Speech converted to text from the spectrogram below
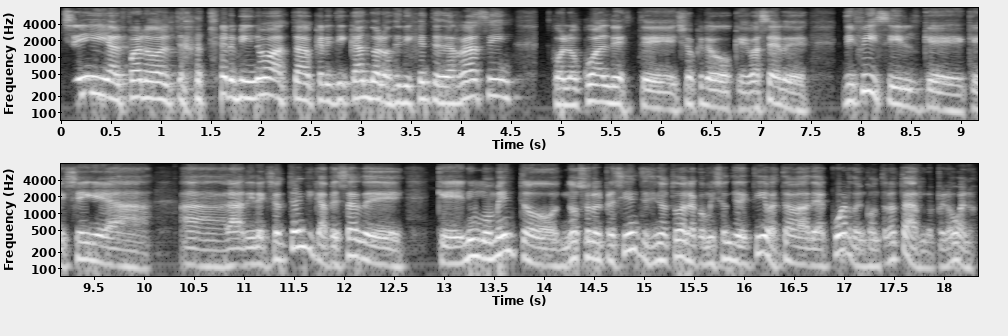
Sí, Alfaro terminó hasta criticando a los dirigentes de Racing, con lo cual este, yo creo que va a ser eh, difícil que llegue a, a la dirección técnica, a pesar de que en un momento no solo el presidente, sino toda la comisión directiva estaba de acuerdo en contratarlo. Pero bueno,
